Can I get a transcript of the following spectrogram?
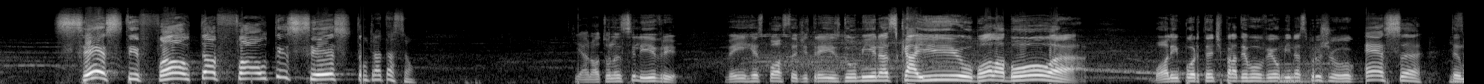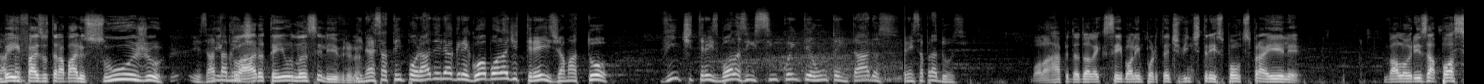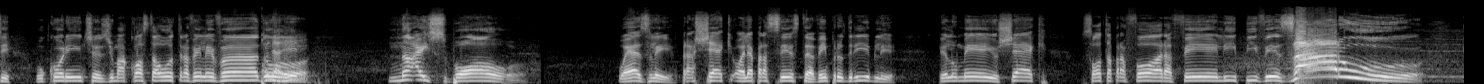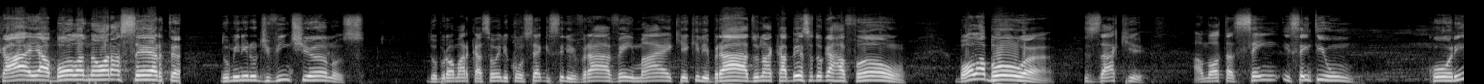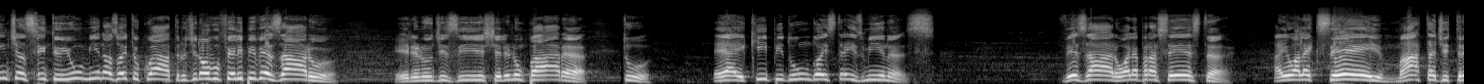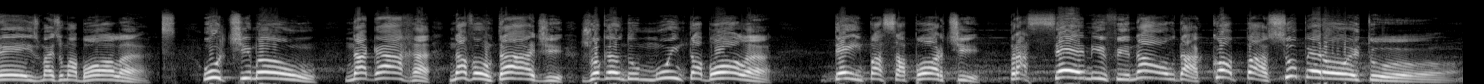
Sexta e falta, falta e sexta. Contratação. E anota o lance livre. Vem resposta de três do Minas, caiu, bola boa. Bola importante para devolver o Minas para o jogo. Essa também Exatamente. faz o trabalho sujo. Exatamente. E claro, tem o lance livre, né? E nessa temporada ele agregou a bola de três, já matou 23 bolas em 51 tentadas, diferença para 12. Bola rápida do Alexei, bola importante, 23 pontos para ele. Valoriza a posse o Corinthians, de uma costa a outra vem levando. Nice ball. Wesley para cheque, olha para cesta, vem para o drible. Pelo meio, cheque, solta para fora. Felipe Vezaro! Cai a bola na hora certa. Do menino de 20 anos. Dobrou a marcação, ele consegue se livrar. Vem Mike, equilibrado, na cabeça do garrafão. Bola boa. Isaac anota 100 e 101. Corinthians 101, Minas 84. De novo Felipe Vezaro. Ele não desiste, ele não para. Tu é a equipe do 1, 2, 3 Minas. Vezaro, olha para a cesta. Aí o Alexei, mata de três, mais uma bola. O Timão, na garra, na vontade, jogando muita bola. Tem passaporte para semifinal da Copa Super 8.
